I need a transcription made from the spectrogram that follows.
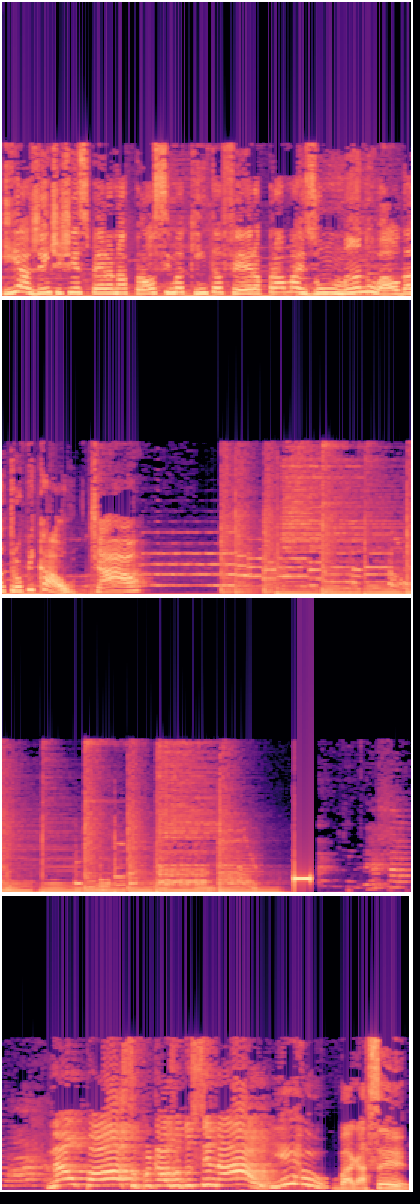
E a gente te espera na próxima quinta-feira para mais um Manual da Tropical. Tchau! Causa do sinal! Ihu, bagaceiro.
